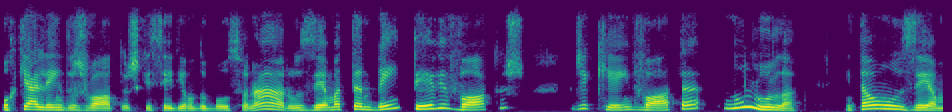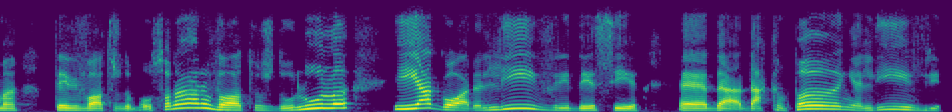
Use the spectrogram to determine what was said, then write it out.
porque além dos votos que seriam do Bolsonaro, o Zema também teve votos de quem vota no Lula. Então o Zema teve votos do Bolsonaro, votos do Lula, e agora, livre desse é, da, da, campanha, livre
